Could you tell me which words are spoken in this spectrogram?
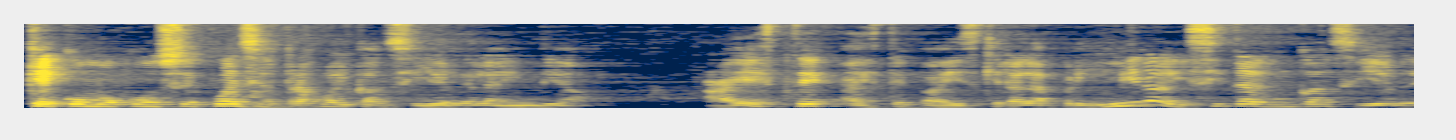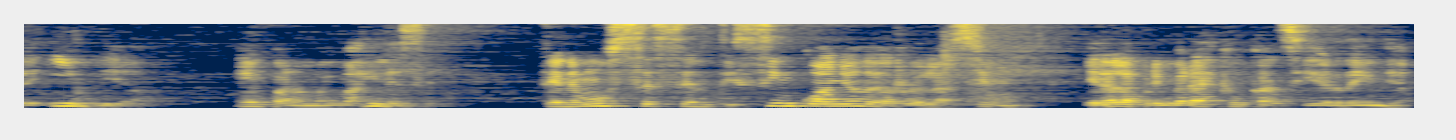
que como consecuencia trajo al canciller de la India a este, a este país, que era la primera visita de un canciller de India en Panamá. Imagínense, tenemos 65 años de relación. Era la primera vez que un canciller de India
